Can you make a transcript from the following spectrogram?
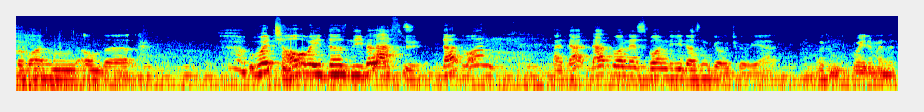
the one on the. Which hallway doesn't he The pass left. through? That one? Uh, that that one is one he doesn't go through. Yeah. Okay, wait a minute.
